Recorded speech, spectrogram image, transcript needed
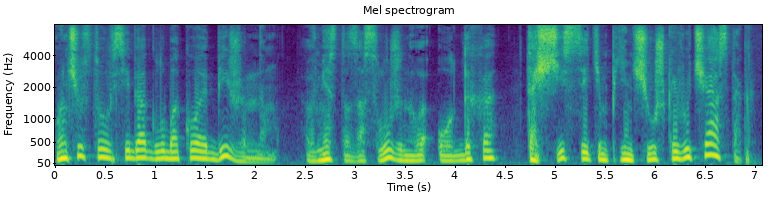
Он чувствовал себя глубоко обиженным. Вместо заслуженного отдыха тащись с этим пьянчушкой в участок –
